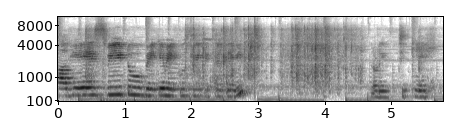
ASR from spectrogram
ಹಾಗೆ ಸ್ವೀಟು ಬೇಕೇ ಬೇಕು, ಸ್ವೀಟ್ ಇಟ್ಟಿರ್ತೀವಿ. ನೋಡಿ, ಚಿಕ್ಕೆ.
